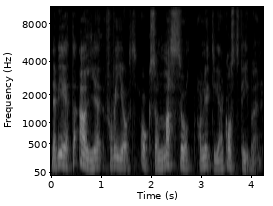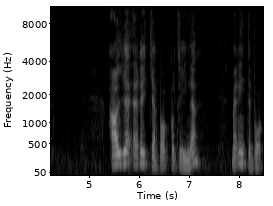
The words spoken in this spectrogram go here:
När vi äter alger får vi i oss också massor av nyttiga kostfibrer. Alger är rika på proteiner, men inte på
